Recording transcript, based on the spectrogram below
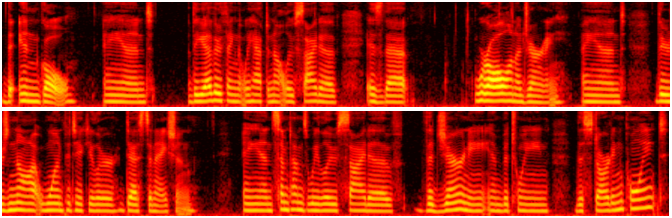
the end goal? And the other thing that we have to not lose sight of is that we're all on a journey and there's not one particular destination. And sometimes we lose sight of the journey in between the starting point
